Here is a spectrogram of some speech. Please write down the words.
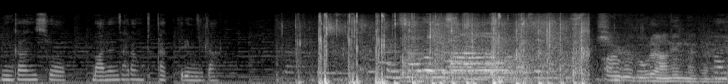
인간 수업 많은 사랑 부탁드립니다. 아이고 노래 안 했네. 다행히.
